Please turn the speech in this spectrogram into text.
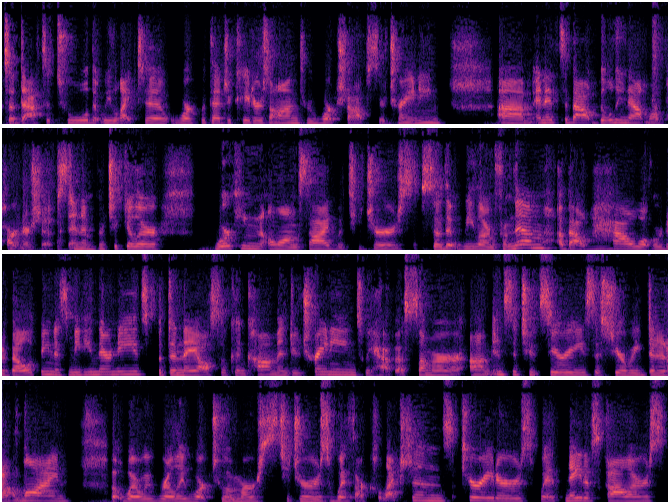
So that's a tool that we like to work with educators on through workshops, through training. Um, and it's about building out more partnerships and, in particular, working alongside with teachers so that we learn from them about how what we're developing is meeting their needs, but then they also can come and do trainings. We have a summer um, institute series. This year we did it online, but where we really work to immerse teachers with our collections, curators, with native scholars.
